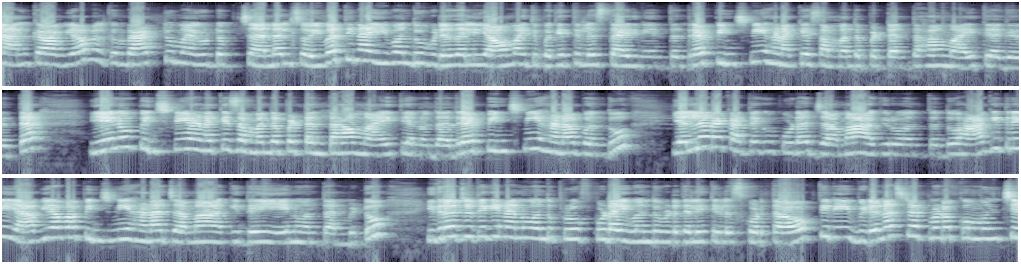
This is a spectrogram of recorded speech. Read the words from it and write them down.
ನಾನ್ Kavya welcome back to my YouTube channel so ಇವತ್ತಿನ ಈ ಒಂದು ವಿಡಿಯೋದಲ್ಲಿ ಯಾವ ಮಾಹಿತಿ ಬಗ್ಗೆ ತಿಳಿಸ್ತಾ ಇದ್ದೀನಿ ಅಂತಂದ್ರೆ ಪಿಂಚಣಿ ಹಣಕ್ಕೆ ಸಂಬಂಧಪಟ್ಟಂತಹ ಮಾಹಿತಿ ಆಗಿರುತ್ತೆ. ಏನು ಪಿಂಚಣಿ ಹಣಕ್ಕೆ ಸಂಬಂಧಪಟ್ಟಂತಹ ಮಾಹಿತಿ ಅನ್ನೋದಾದ್ರೆ ಪಿಂಚಣಿ ಹಣ ಬಂದು ಎಲ್ಲರ ಖಾತೆಗೂ ಕೂಡ ಜಮಾ ಆಗಿರುವಂತದ್ದು ಹಾಗಿದ್ರೆ ಯಾವ್ಯಾವ ಪಿಂಚಣಿ ಹಣ ಜಮಾ ಆಗಿದೆ, ಏನು ಅಂತ ಅನ್ಬಿಟ್ಟು ಇದರ ಜೊತೆಗೆ ನಾನು ಒಂದು ಪ್ರೂಫ್ ಕೂಡ ಈ ಒಂದು ವಿಡದಲ್ಲಿ ತಿಳಿಸ್ಕೊಡ್ತಾ ಹೋಗ್ತೀನಿ. ವಿಡಿಯೋನ ಸ್ಟಾರ್ಟ್ ಮಾಡೋಕ್ಕೂ ಮುಂಚೆ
